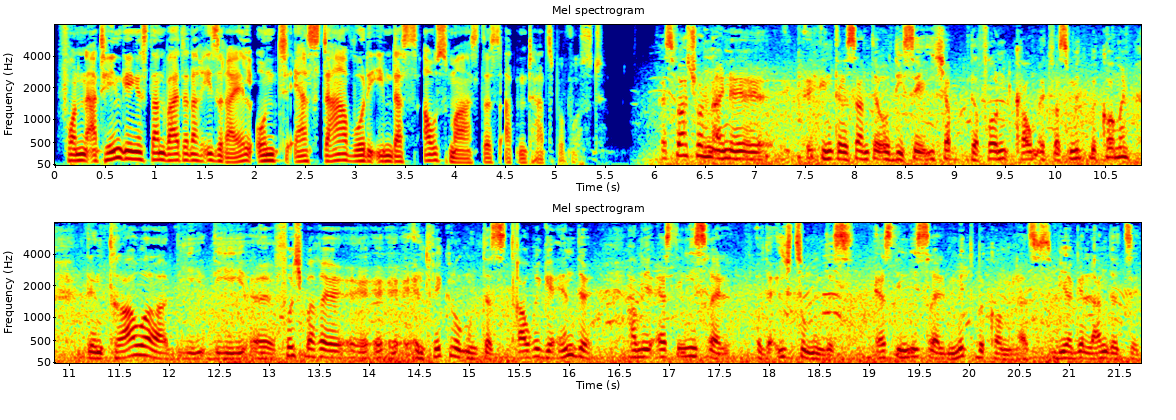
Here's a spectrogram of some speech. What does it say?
Von Athen ging es dann weiter nach Israel und erst da wurde ihm das Ausmaß des Attentats bewusst. Es war schon eine interessante Odyssee. Ich habe davon kaum etwas mitbekommen. Denn Trauer, die, die äh, furchtbare äh, äh, Entwicklung und das traurige Ende haben wir erst in Israel, oder ich zumindest, erst in Israel mitbekommen, als wir gelandet sind.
